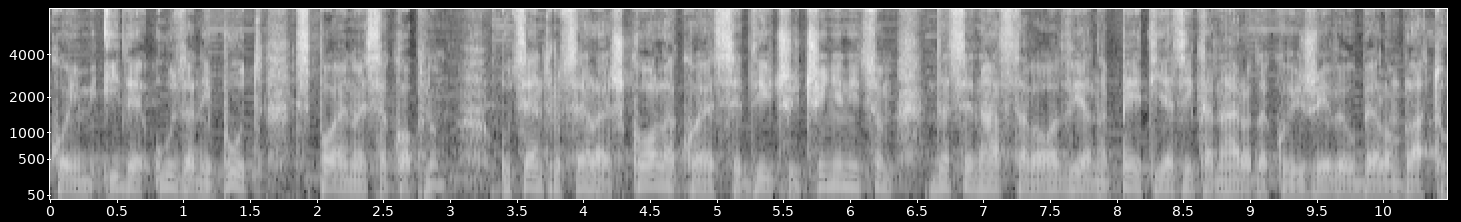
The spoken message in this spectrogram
kojim ide uzani put spojeno je sa kopnom. U centru sela je škola koja se diči činjenicom da se nastava odvija na pet jezika naroda koji žive u Belom blatu.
